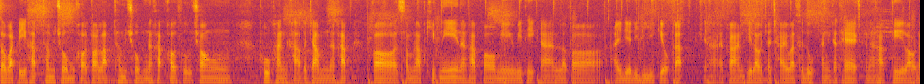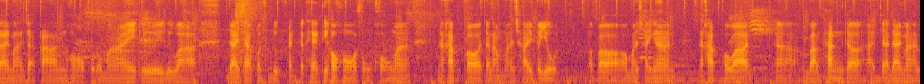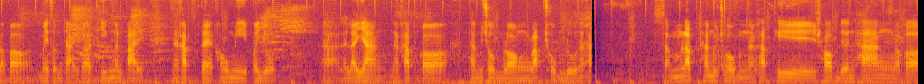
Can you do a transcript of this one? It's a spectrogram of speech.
สวัสดีครับท่านผู้ชมขอต้อนรับท่านผู้ชมนะครับ เข้าสู่ช่องผู้พันขาประจำนะครับ ก็สำหรับคลิปนี้นะครับ ก็มีวิธีการแล้วก็ไอเดียดีๆ เกี่ยวกับการที่เราจะใช้วัสดุกันกระแทกนะครับ ที่เราได้มาจากการห่อผลไม้เอ่ยหรือว่าได้จากวัสดุกันกระแทกที่เขาห่อส่งของมานะครับ ก็จะนำมาใช้ประโยชน์ แล้วก็เอามาใช้งานนะครับ เพราะว่าบางท่านก็อาจจะได้มาแล้วก็ไม่สนใจก็ทิ้งมันไปนะครับ แต่เขามีประโยชน์หลาย ๆ อย่างนะครับ ก็ท่านผู้ชมลองรับชมดูนะครับสำหรับท่านผู้ชมนะครับที่ชอบเดินทางแล้วก็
